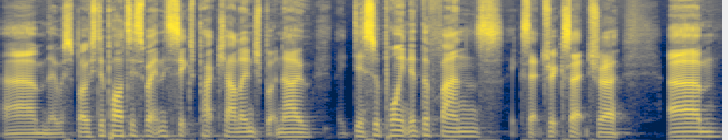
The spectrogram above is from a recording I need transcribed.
Um, they were supposed to participate in the six pack challenge, but no, they disappointed the fans, etc., etc. Um,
